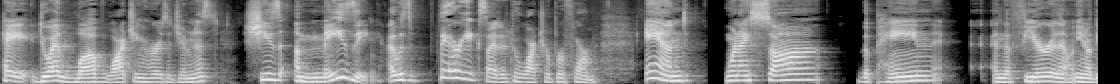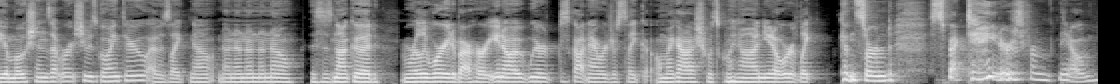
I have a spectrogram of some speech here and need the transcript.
Hey, do I love watching her as a gymnast? She's amazing. I was very excited to watch her perform. And when I saw the pain and the fear and you know the emotions that were she was going through i was like no no no no no no this is not good i'm really worried about her you know we were scott and i were just like oh my gosh what's going on you know we're like concerned spectators from you know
